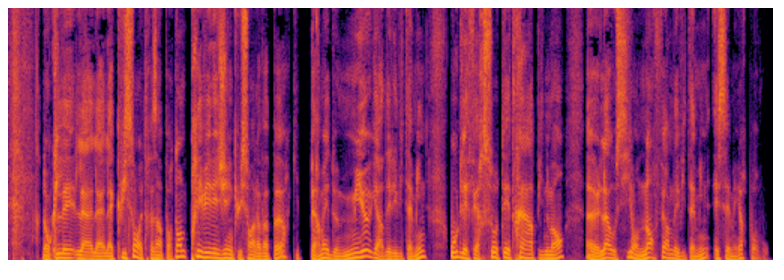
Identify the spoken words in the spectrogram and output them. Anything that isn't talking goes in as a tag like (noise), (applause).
Donc la, la cuisson est très importante. Privilégier une cuisson à la vapeur qui permet de mieux garder les vitamines ou de les faire sauter très rapidement. Euh, là aussi, on enferme les vitamines et c'est meilleur pour vous.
